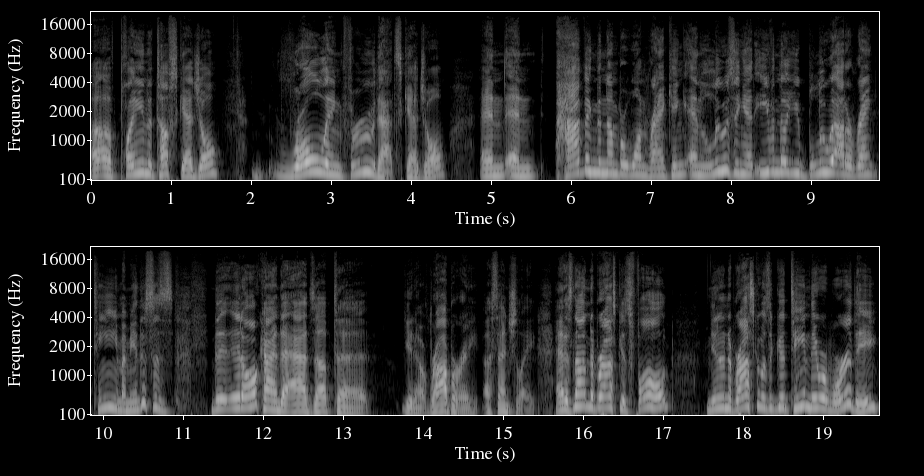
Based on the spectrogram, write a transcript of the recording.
uh, of playing a tough schedule, rolling through that schedule, and and having the number one ranking and losing it, even though you blew out a ranked team. I mean, this is it all kind of adds up to you know robbery essentially, and it's not Nebraska's fault. You know, Nebraska was a good team; they were worthy,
